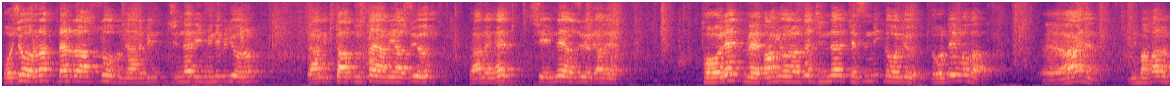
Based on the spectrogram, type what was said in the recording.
hoca olarak ben rahatsız oldum yani bir cinler ilmini biliyorum. Yani kitabımızda yani yazıyor. Yani her şeyinde yazıyor yani tuvalet ve banyolarda cinler kesinlikle oluyor. Doğru değil mi baba? Ee, aynen. Bir bakalım.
